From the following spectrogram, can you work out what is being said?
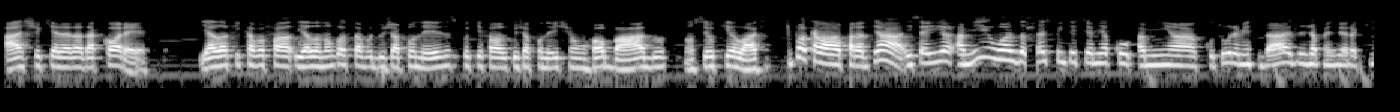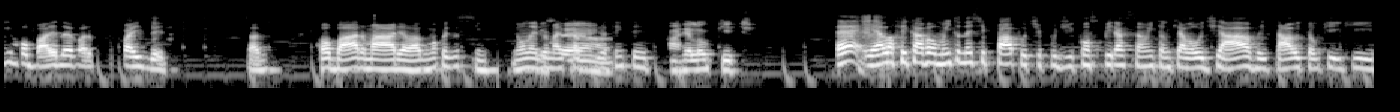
Acho que ela era da Coreia. E ela ficava e ela não gostava dos japoneses porque falava que os japoneses tinham roubado, não sei o que lá. Que- Tipo aquela parada de, ah, isso aí há mil anos atrás pertencia à minha, à minha cultura, à minha cidade, os japoneses vieram aqui, roubaram e levaram pro país deles, sabe? Roubaram uma área lá, alguma coisa assim. Não lembro Isso mais, é a- Já tem tempo. A Hello Kitty. É, e ela ficava muito nesse papo, tipo, de conspiração, então, que ela odiava e tal, então que, que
